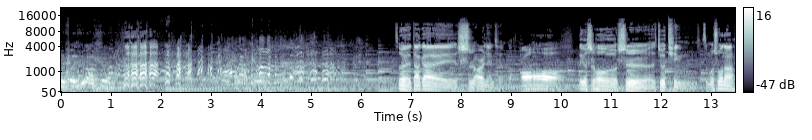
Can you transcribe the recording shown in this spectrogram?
手就一句老师。对，大概十二年前吧。哦，那个时候是就挺怎么说呢？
